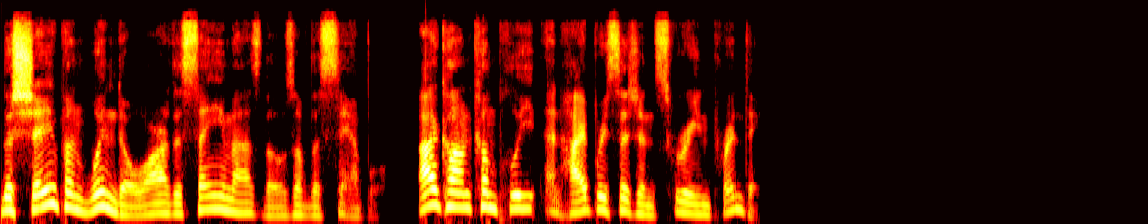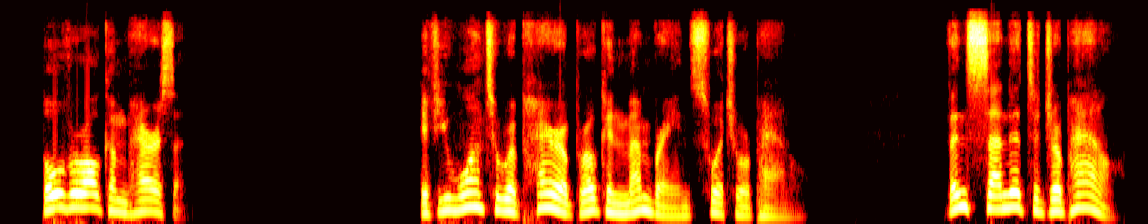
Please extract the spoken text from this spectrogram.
The shape and window are the same as those of the sample. Icon complete and high precision screen printing. Overall comparison. If you want to repair a broken membrane switch or panel, then send it to JRPanel.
